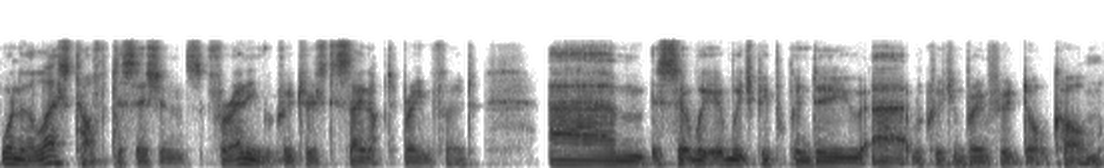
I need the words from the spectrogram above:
one of the less tough decisions for any recruiter is to sign up to Brainfood. Um, so which people can do at recruitingbrainfood.com.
